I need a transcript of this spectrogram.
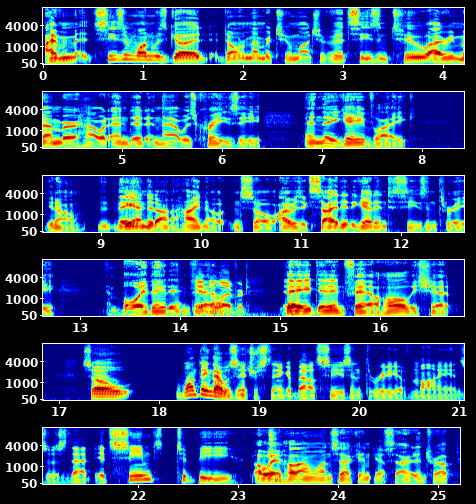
I rem- season one was good. Don't remember too much of it. Season two, I remember how it ended, and that was crazy. And they gave like, you know, th- they ended on a high note, and so I was excited to get into season three. And boy, they didn't. They fail. delivered. Yeah. They didn't fail. Holy shit. So one thing that was interesting about Season 3 of Mayans was that it seemed to be Oh wait, hold on one second. Yep. Sorry to interrupt.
